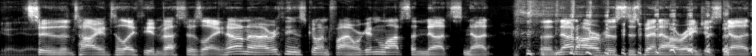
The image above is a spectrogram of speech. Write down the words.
Yeah, yeah. So then talking to like the investors, like, no, no, everything's going fine. We're getting lots of nuts. Nut. The nut harvest has been outrageous. Nut.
